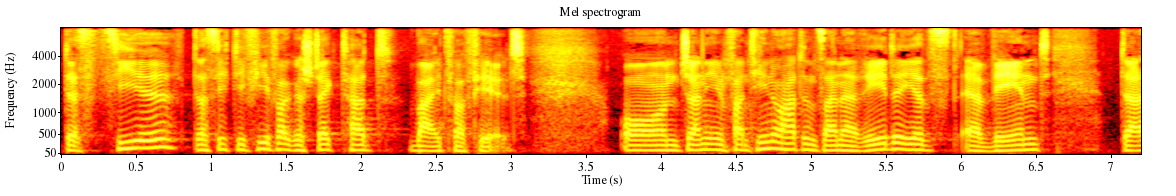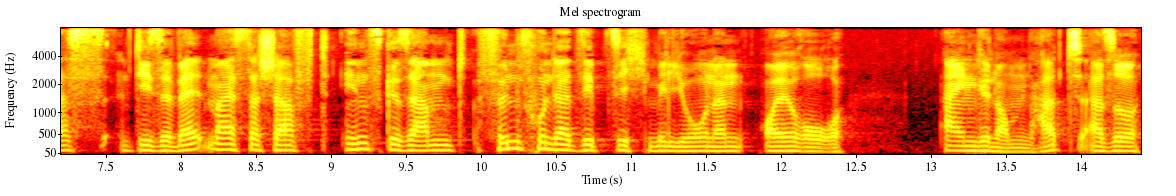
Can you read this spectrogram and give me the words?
das Ziel, das sich die FIFA gesteckt hat, weit verfehlt. Und Gianni Infantino hat in seiner Rede jetzt erwähnt, dass diese Weltmeisterschaft insgesamt 570 Millionen Euro eingenommen hat, also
